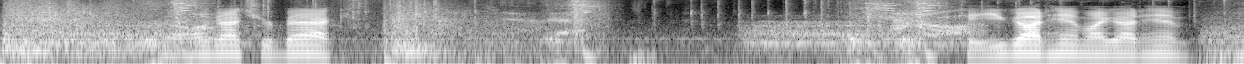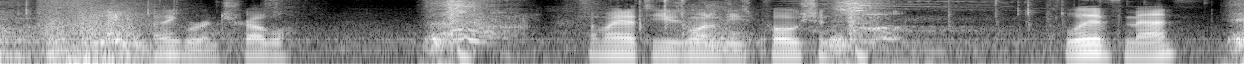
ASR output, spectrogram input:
I got your back. Okay, you got him, I got him. I think we're in trouble. I might have to use one of these potions. Live, man. Oh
